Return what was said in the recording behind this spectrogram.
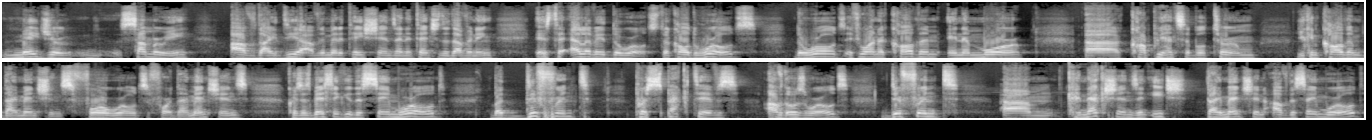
major summary of the idea of the meditations and intentions of davening is to elevate the worlds. They're called worlds. The worlds, if you want to call them in a more uh, comprehensible term, you can call them dimensions. Four worlds, four dimensions, because it's basically the same world, but different perspectives of those worlds, different um, connections in each dimension of the same world.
